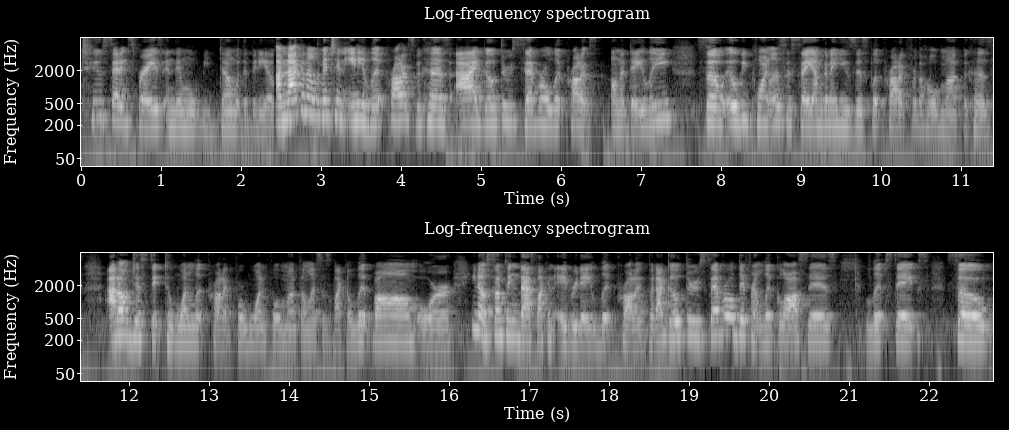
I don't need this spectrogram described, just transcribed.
two setting sprays and then we'll be done with the video. I'm not going to mention any lip products because i go through several lip products on a daily so it will be pointless to say I'm going to use this lip product for the whole month because I don't just stick to one lip product for one full month unless it's like a lip balm or, you know, something that's like an everyday lip product. But I go through several different lip glosses, lipsticks, so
